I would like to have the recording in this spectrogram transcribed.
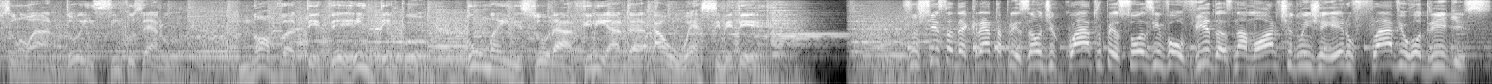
ZYA 250. Nova TV em Tempo. Uma emissora afiliada ao SBT. Justiça decreta a prisão de quatro pessoas envolvidas na morte do engenheiro Flávio Rodrigues.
